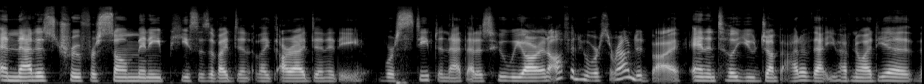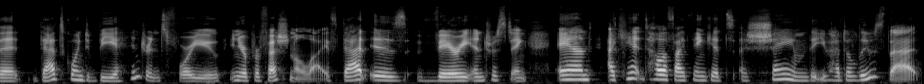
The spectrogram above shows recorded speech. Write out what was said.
And that is true for so many pieces of identity, like our identity. We're steeped in that. That is who we are and often who we're surrounded by. And until you jump out of that, you have no idea that that's going to be a hindrance for you in your professional life. That is very interesting. And I can't tell if I think it's a shame that you had to lose that.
